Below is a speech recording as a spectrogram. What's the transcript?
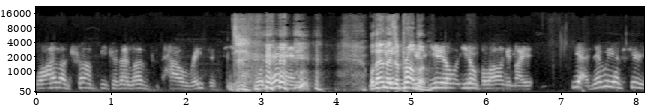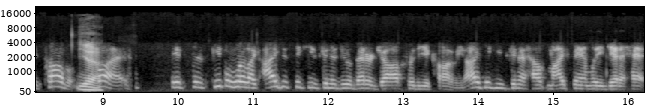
well, I love Trump because I love how racist he is. Well, then well, then there's a problem. You, you don't you don't belong in my. Yeah, then we have serious problems. Yeah. But if there's people who are like, I just think he's going to do a better job for the economy. I think he's going to help my family get ahead.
